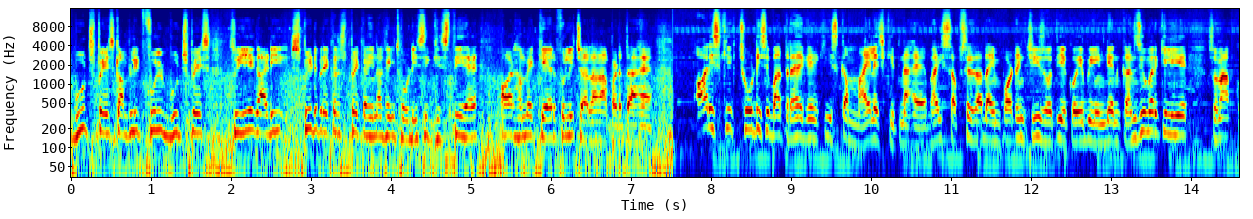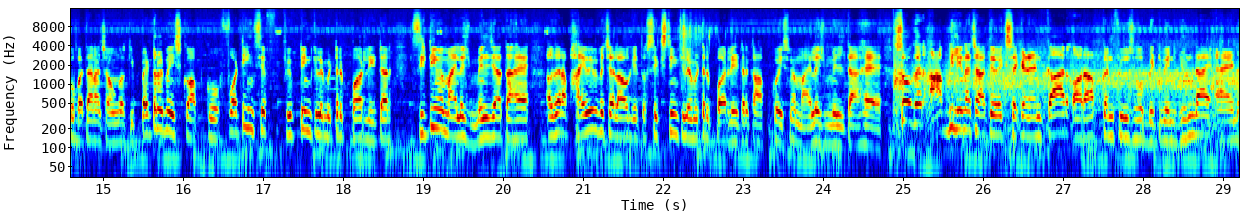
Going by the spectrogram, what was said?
boot space complete full boot space तो ये गाड़ी स्पीड ब्रेकर्स पे कहीं ना कहीं थोड़ी सी घिसती है और हमें केयरफुली चलाना पड़ता है। और इसकी एक छोटी सी बात रह गई कि इसका माइलेज कितना है। भाई, सबसे ज़्यादा इंपॉर्टेंट चीज़ होती है कोई भी इंडियन कंज्यूमर के लिए। सो मैं आपको बताना चाहूँगा कि पेट्रोल में इसको आपको 14 से 15 किलोमीटर पर लीटर सिटी में माइलेज मिल जाता है। अगर आप हाईवे पे चलाओगे तो 16 किलोमीटर पर लीटर का आपको इसमें माइलेज मिलता है। सो अगर आप भी लेना चाहते हो एक सेकेंड हैंड कार और आप कन्फ्यूज़ हो between Hyundai and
